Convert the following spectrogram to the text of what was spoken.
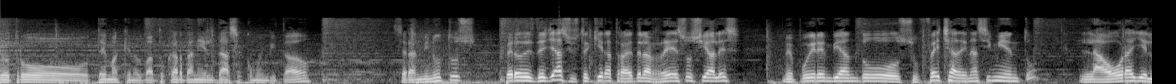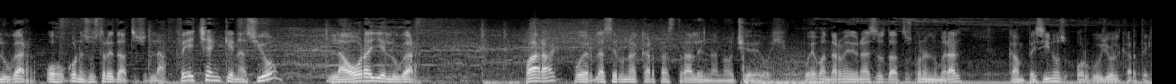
Y otro tema que nos va a tocar Daniel Daza como invitado. Serán minutos pero desde ya, si usted quiere a través de las redes sociales, me puede ir enviando su fecha de nacimiento, la hora y el lugar. Ojo con esos tres datos. La fecha en que nació, la hora y el lugar. Para poderle hacer una carta astral en la noche de hoy. Puede mandarme de una de esos datos con el numeral Campesinos Orgullo del Cartel.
